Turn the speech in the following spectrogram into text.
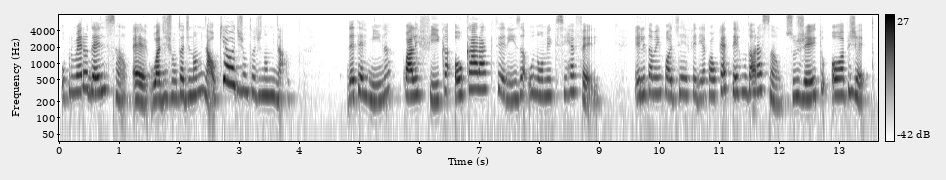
O primeiro deles são, é o adjunto adnominal. O que é o adjunto adnominal? Determina, qualifica ou caracteriza o nome a que se refere. Ele também pode se referir a qualquer termo da oração, sujeito ou objeto.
